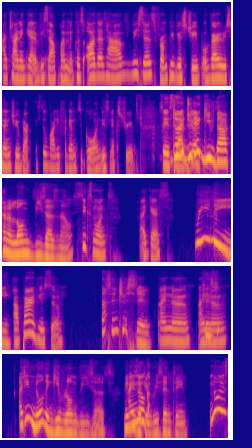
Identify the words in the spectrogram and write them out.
are trying to get a visa appointment because others have visas from previous trip or very recent trip that is still valid for them to go on this next trip. So it's do, like do they give that kind of long visas now? six months, I guess. Really? Apparently so. That's interesting. I know. I know. I didn't know they give long visas. Maybe I it's know, like a recent thing. No, it's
